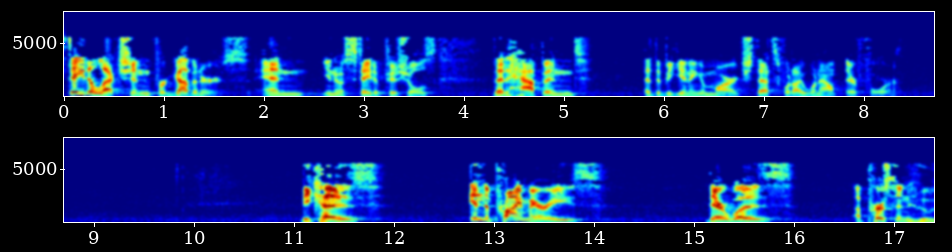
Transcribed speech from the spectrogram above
state election for governors and, you know, state officials that happened at the beginning of March. That's what I went out there for. Because in the primaries, there was a person who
